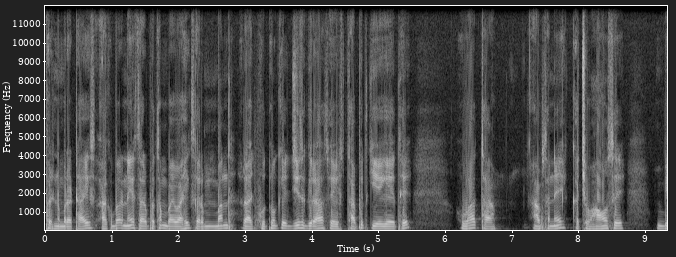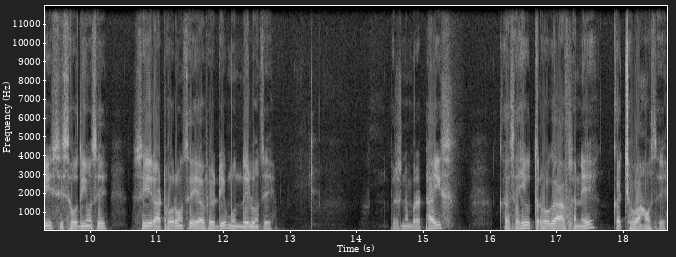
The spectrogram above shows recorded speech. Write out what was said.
प्रश्न नंबर अट्ठाईस, अकबर ने सर्वप्रथम वैवाहिक संबंध राजपूतों के जिस ग्रह से स्थापित किए गए थे, वह था ऑप्शन ए कछवाहों से, बी, सिसोदियों से सी राठौरों से या फिर डी मुंदेलों से। प्रश्न नंबर अट्ठाईस, का सही उत्तर होगा ऑप्शन ए कछवाहों से।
